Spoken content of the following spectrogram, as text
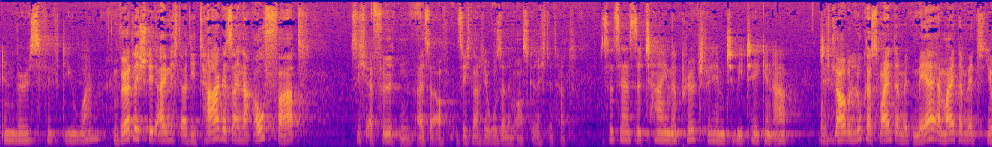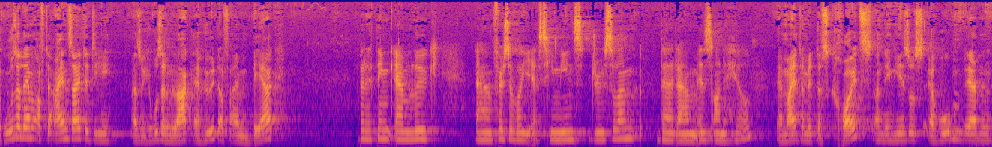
in verse 51. Wörtlich steht eigentlich da, die Tage seiner Auffahrt sich erfüllten, als er auf, sich nach Jerusalem ausgerichtet hat. So it says the time approached for him to be taken up. Und ich glaube, Lukas meint damit mehr. Er meint damit Jerusalem auf der einen Seite, die, also Jerusalem lag erhöht auf einem Berg. But I think um, Luke, um, first of all, yes, he means Jerusalem that um, is on a hill. Er meint damit das Kreuz, an dem Jesus erhoben werden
